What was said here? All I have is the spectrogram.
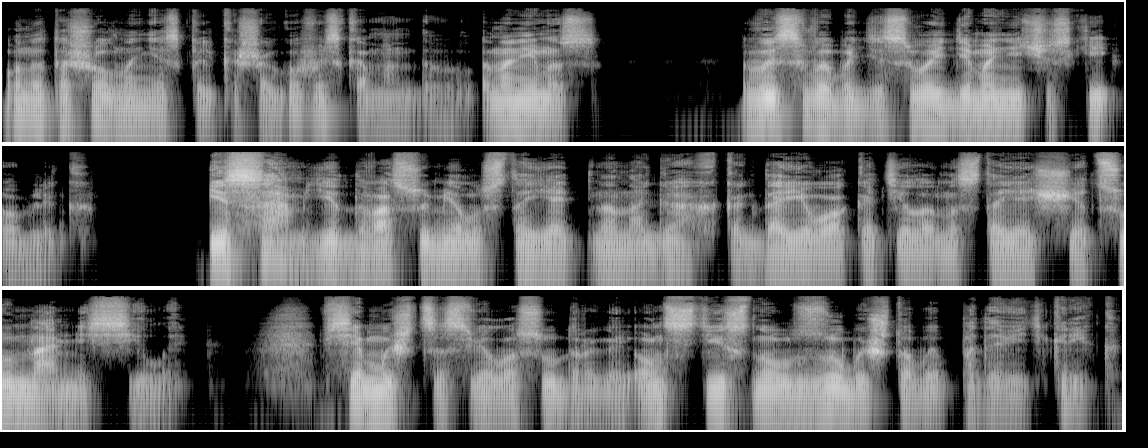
Он отошел на несколько шагов и скомандовал. — Анонимус, высвободи свой демонический облик и сам едва сумел устоять на ногах, когда его окатило настоящее цунами силы. Все мышцы свело судорогой. Он стиснул зубы, чтобы подавить крик.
